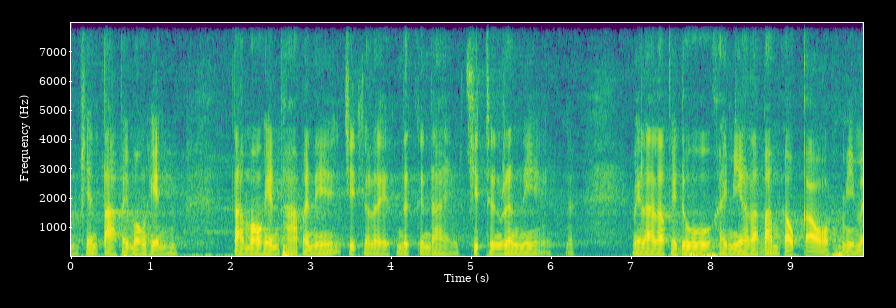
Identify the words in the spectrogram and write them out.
ำเช่นตาไปมองเห็น ตามองเห็นภาพอันนี้ จิตก็เลยนึกขึ้นได้ คิดถึงเรื่องนี้นะเวลาเราไปดูใครมีอัลบั้มเก่าๆมีไหม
